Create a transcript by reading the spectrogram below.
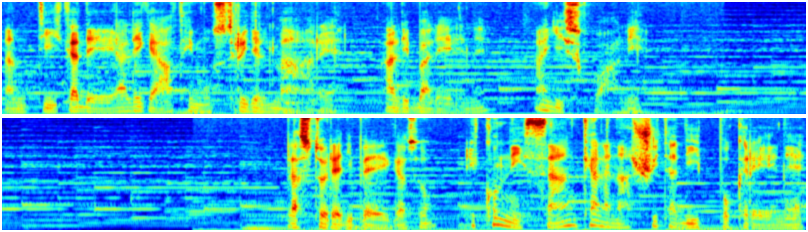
antica dea legata ai mostri del mare, alle balene, agli squali. La storia di Pegaso è connessa anche alla nascita di Ippocrene,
